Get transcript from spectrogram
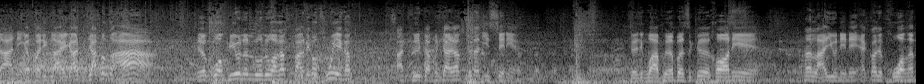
ด้านนี้ครับไปอีกหลายครับยัดลงต่ออ่าเจอควงผิวแล้วรัวๆครับฝั่งนี้ก็คุยครับสัดคืนกลับเหมือนกันครับทางด้านอีเซเนียเจอจังหวะเผลอเบอร์สเกอร์คอนี่ถ้าไหลอยู่นี่นี่แอคก็จะควงครับ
